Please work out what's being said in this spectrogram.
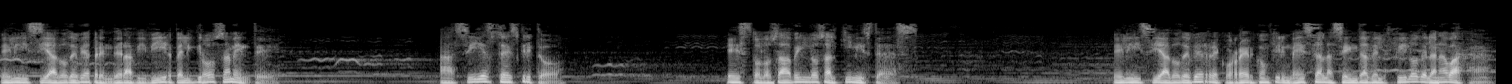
El iniciado debe aprender a vivir peligrosamente. Así está escrito. Esto lo saben los alquimistas. El iniciado debe recorrer con firmeza la senda del filo de la navaja.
